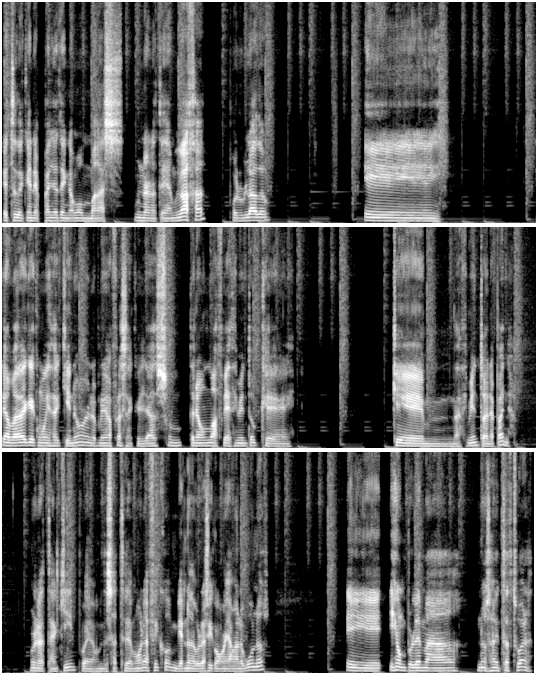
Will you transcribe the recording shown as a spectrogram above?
esto de que en España tengamos más una natalidad muy baja, por un lado. Eh, la verdad que, como dice aquí, ¿no? En la primera frase, que ya son, tenemos más fallecimientos que, que mm, nacimiento en España. Bueno, hasta aquí, pues un desastre demográfico, invierno demográfico como llaman algunos, y es un problema no solamente actual,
